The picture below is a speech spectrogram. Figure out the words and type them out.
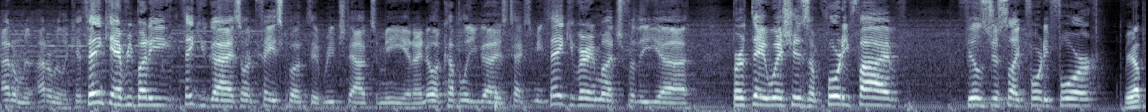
I don't. I don't really care. Thank you, everybody. Thank you guys on Facebook that reached out to me, and I know a couple of you guys texted me. Thank you very much for the uh, birthday wishes. I'm 45. Feels just like 44. Yep.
